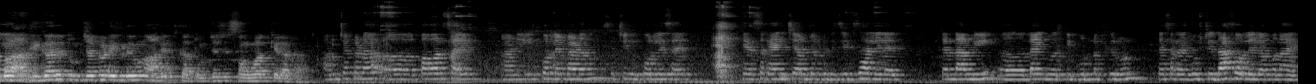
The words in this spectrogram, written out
मग अधिकारी तुमच्याकडे इकडे येऊन आलेत का? तुमच्याशी संवाद केला का? आमच्याकडं पवार साहेब आणि कोल्हे मॅडम सचिन कोल्हे साहेब या सगळ्यांचे आमच्याकडे व्हिजिट झालेले आहेत त्यांना आम्ही लाईनवरती पूर्ण फिरून त्या सगळ्या गोष्टी दाखवलेल्या पण आहेत.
